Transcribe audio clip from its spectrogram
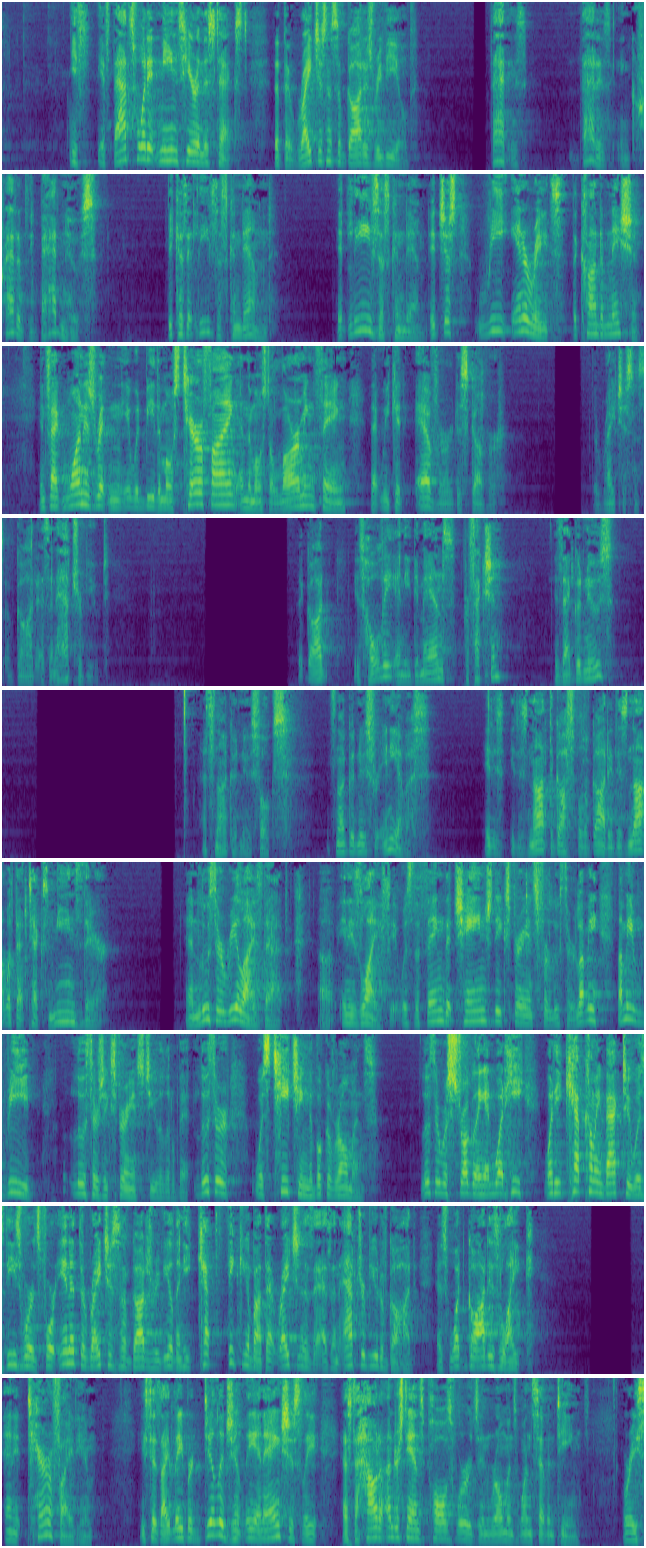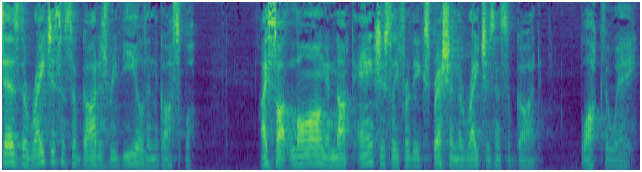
if, if that's what it means here in this text, that the righteousness of God is revealed, that is, that is incredibly bad news. Because it leaves us condemned. It leaves us condemned. It just reiterates the condemnation. In fact, one has written it would be the most terrifying and the most alarming thing that we could ever discover. The righteousness of God as an attribute. That God is holy and He demands perfection. Is that good news? That's not good news, folks. It's not good news for any of us. It is, it is not the gospel of God. It is not what that text means there. And Luther realized that uh, in his life. It was the thing that changed the experience for Luther. Let me, let me read Luther's experience to you a little bit. Luther was teaching the book of Romans. Luther was struggling and what he, what he kept coming back to was these words, for in it the righteousness of God is revealed. And he kept thinking about that righteousness as an attribute of God, as what God is like. And it terrified him. He says, I labored diligently and anxiously as to how to understand Paul's words in Romans 1.17, where he says the righteousness of God is revealed in the gospel. I sought long and knocked anxiously for the expression, the righteousness of God. Block the way.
